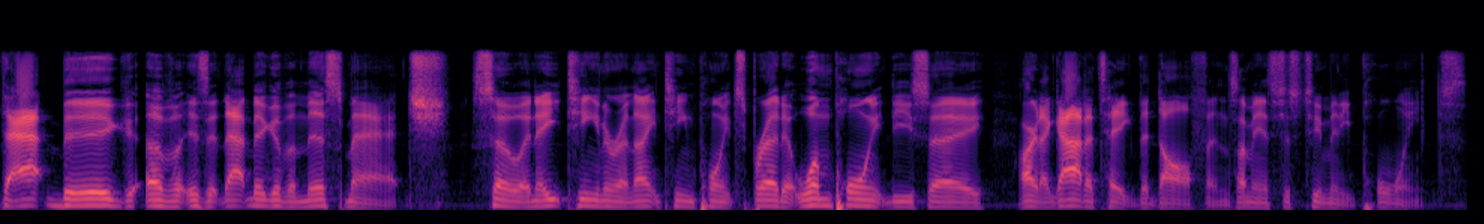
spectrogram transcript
that big of a, is it that big of a mismatch? So an 18 or a 19 point spread. At one point, do you say, all right, I got to take the Dolphins? I mean, it's just too many points.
